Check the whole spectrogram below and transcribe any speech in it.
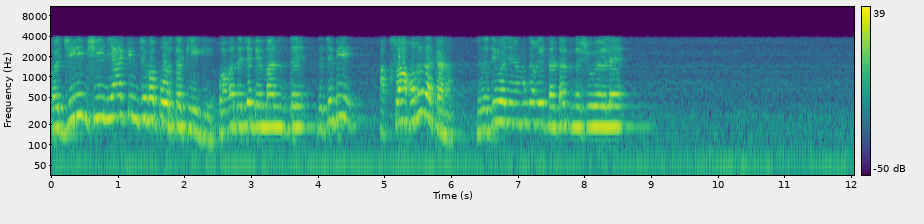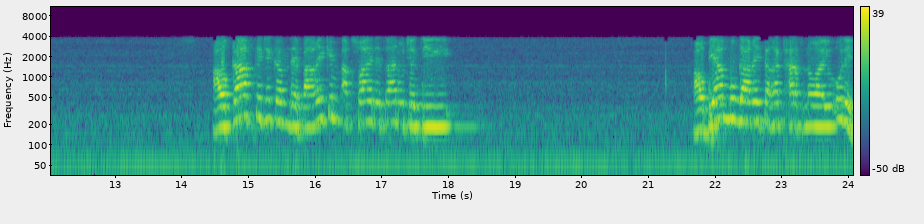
په جیم شین یا کې هم ژبه پورته کېږي، خو هغه د ژبې منځ دی، د ژبې اقصا خو نه ده که نه؟ نو د دې وجې نه موږ هغې ته ډک نه شو ویلی. او کاف کې چې کوم دی په هغې کې هم اقصا لسان اوچتېږي او بیا موږ هغې ته غټ حرف نه وایو ولې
